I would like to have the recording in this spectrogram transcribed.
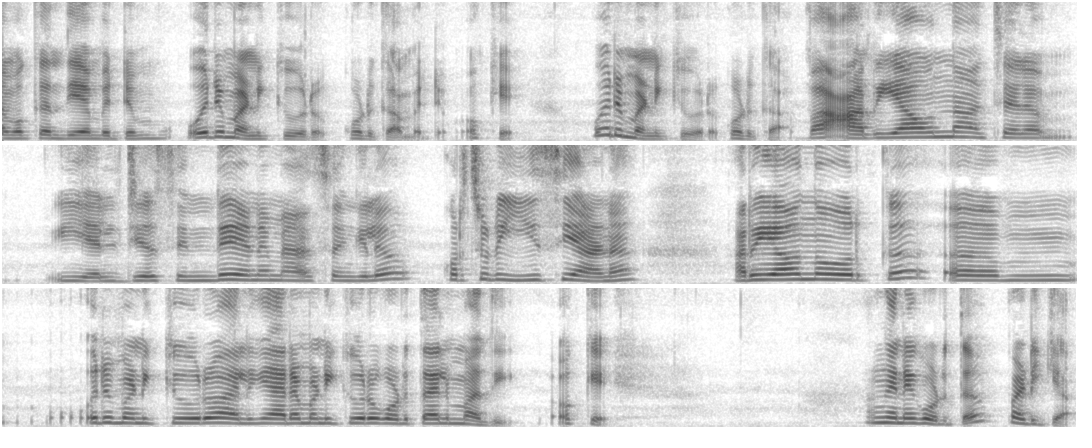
നമുക്ക് എന്ത് ചെയ്യാൻ പറ്റും? ഒരു മണിക്കൂർ കൊടുക്കാൻ പറ്റും. ഓക്കെ ഒരു മണിക്കൂർ കൊടുക്കുക അപ്പോൾ അറിയാവുന്ന ചില ഈ എൽ ജി എസിന്റെയാണ് മാത്സ് എങ്കിൽ കുറച്ചുകൂടി ഈസിയാണ് അറിയാവുന്നവർക്ക് ഒരു മണിക്കൂറോ അല്ലെങ്കിൽ അരമണിക്കൂറോ കൊടുത്താലും മതി. ഓക്കെ അങ്ങനെ കൊടുത്ത് പഠിക്കാം.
